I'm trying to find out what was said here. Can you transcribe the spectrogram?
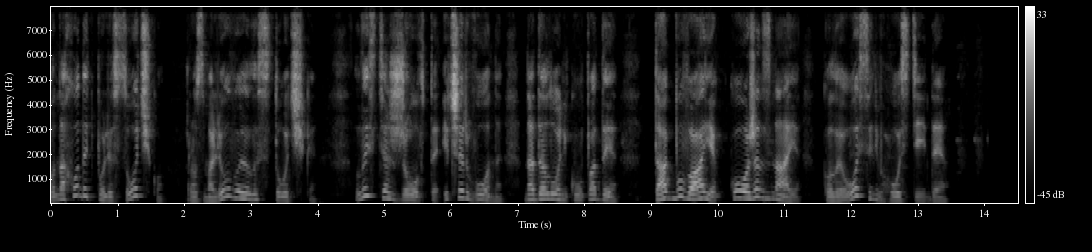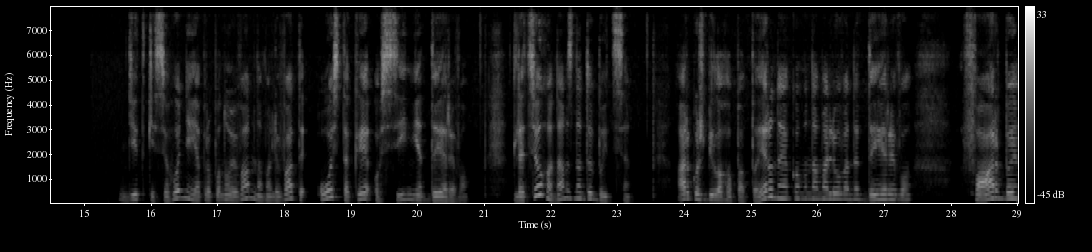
вона ходить по лісочку, розмальовує листочки. Листя жовте і червоне на долоньку впаде. Так буває, кожен знає, коли осінь в гості йде. Дітки, сьогодні я пропоную вам намалювати ось таке осіннє дерево. Для цього нам знадобиться аркуш білого паперу, на якому намальоване дерево, фарби,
